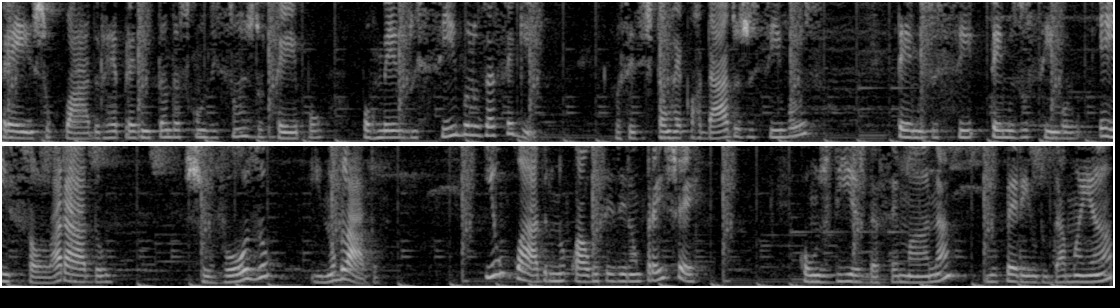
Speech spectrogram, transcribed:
Preencha o quadro representando as condições do tempo por meio dos símbolos a seguir. Vocês estão recordados dos símbolos? Temos o, temos o símbolo ensolarado, chuvoso e nublado. E um quadro no qual vocês irão preencher com os dias da semana e o período da manhã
